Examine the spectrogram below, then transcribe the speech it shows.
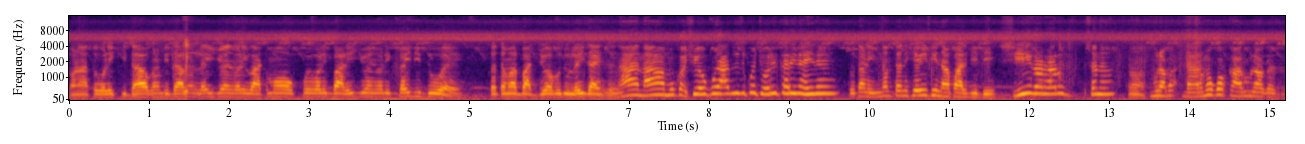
પણ આ તો વળી કીધા વગર દીધા વગર લઈ ગયો ને વળી વાટમાં કોઈ વળી બાળી ગયો ને વળી કહી દીધું હોય તો તમારે બાજુ આ બધું લઈ જાય છે. ના ના હું કશું એવું કોઈ આજુ કોઈ ચોરી કરી નહીં ને. તો તાણ ઇન્દમ તને કેવી ના પાડી દીધી? શી ઘર સારું છે ને? હા. બરાબર દારમાં કોઈ કારું લાગે છે.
